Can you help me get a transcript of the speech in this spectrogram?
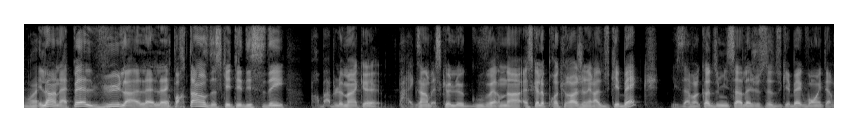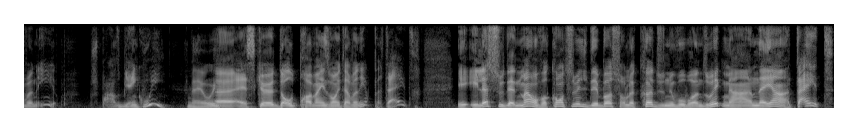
Ouais. Et là, en appel, vu la- la- l'importance de ce qui a été décidé, probablement que, par exemple, est-ce que le gouverneur, est-ce que le procureur général du Québec, les avocats du ministère de la Justice du Québec vont intervenir? Je pense bien que oui. Ben oui. Euh, est-ce que d'autres provinces vont intervenir? Peut-être. Et, et là, soudainement, on va continuer le débat sur le cas du Nouveau-Brunswick, mais en ayant en tête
